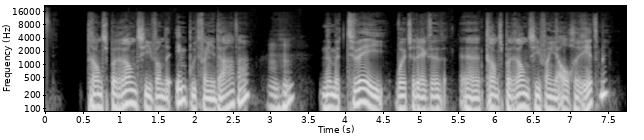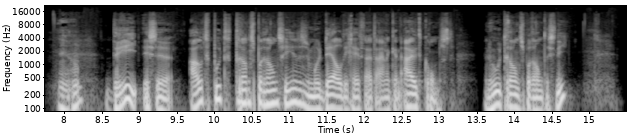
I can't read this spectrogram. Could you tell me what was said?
transparantie van de input van je data. Mm -hmm. Nummer twee wordt zo direct de uh, transparantie van je algoritme. Ja. Drie is de output transparantie. Dus een model die geeft uiteindelijk een uitkomst. En hoe transparant is die?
